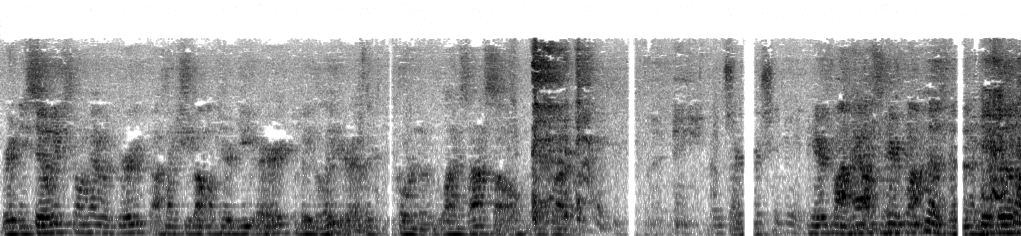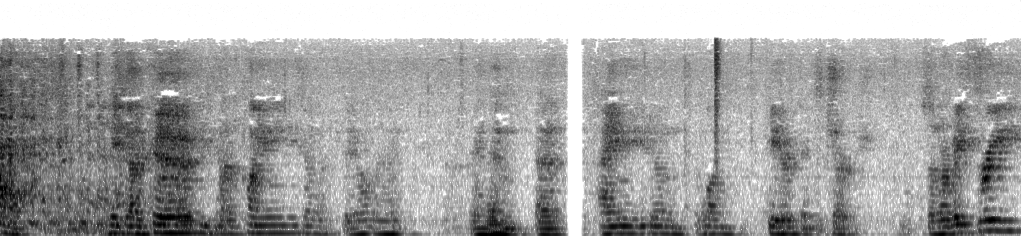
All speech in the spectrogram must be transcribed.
Brittany Sylvia's gonna have a group, I think she volunteered you, Eric, to be the leader of it, according to the last I saw. Like, I'm sure she did. Here's my house, here's my husband, and he'll do it all. He's gonna cook, he's gonna clean, he's gonna do all that. And then, uh, Amy, you doing the one here at the church. So there'll be three,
